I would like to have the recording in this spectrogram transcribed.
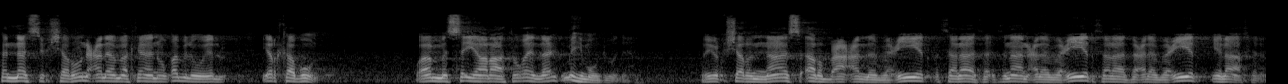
فالناس يحشرون على ما كانوا قبل يركبون وأما السيارات وغير ذلك ما هي موجودة. فيحشر الناس أربعة على بعير ثلاثة اثنان على بعير ثلاثة على بعير إلى آخره.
